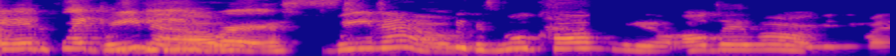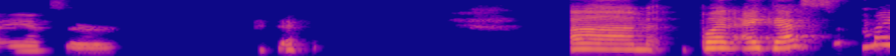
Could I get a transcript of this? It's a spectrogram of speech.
time. And it's like we know worse. We know because we'll call you all day long and you want to answer. um, but I guess my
